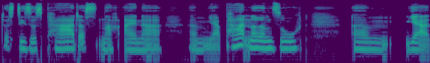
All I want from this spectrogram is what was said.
dass dieses Paar, das nach einer ähm, ja, Partnerin sucht, ähm, ja,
